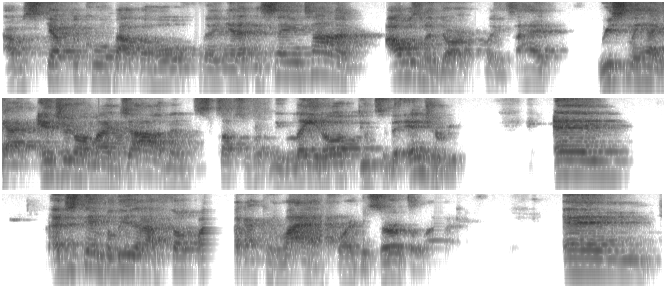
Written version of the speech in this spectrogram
I was skeptical about the whole thing. And at the same time, I was in a dark place. I had recently had got injured on my job and subsequently laid off due to the injury. And I just didn't believe that I felt like I could laugh or I deserved to laugh. And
